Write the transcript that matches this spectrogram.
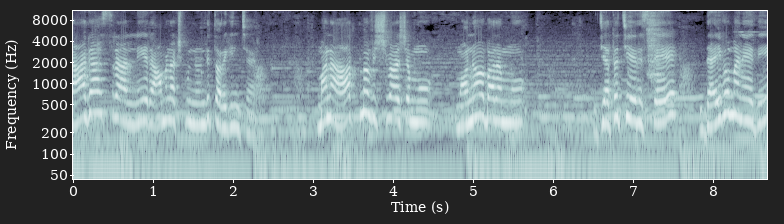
నాగాస్త్రాల్ని రామలక్ష్మణ్ నుండి తొలగించారు. మన ఆత్మవిశ్వాసము మనోబలము జత చేరిస్తే దైవం అనేది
